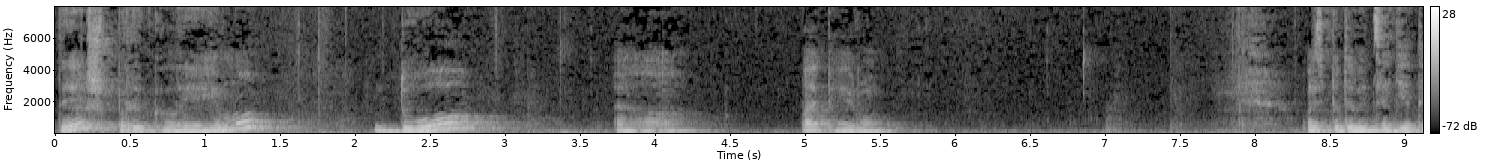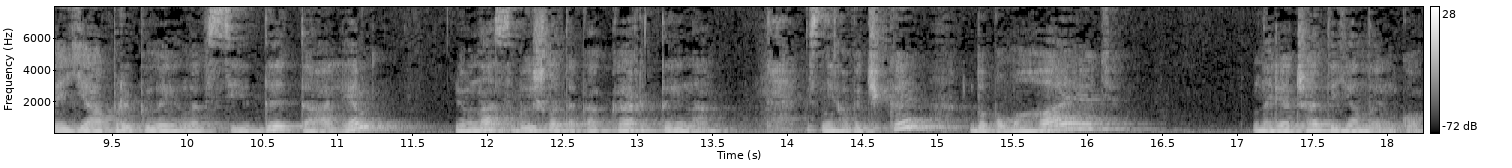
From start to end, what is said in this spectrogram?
теж приклеїмо до е, папіру. Ось подивіться, діти, я приклеїла всі деталі, і у нас вийшла така картина. Сніговички допомагають наряджати ялинку.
